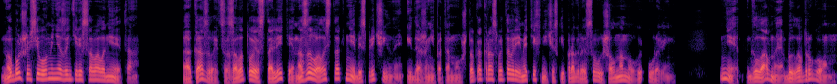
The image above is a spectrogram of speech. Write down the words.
Но больше всего меня заинтересовало не это. Оказывается, золотое столетие называлось так не без причины, и даже не потому, что как раз в это время технический прогресс вышел на новый уровень. Нет, главное было в другом.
